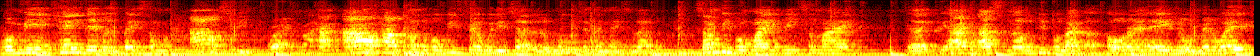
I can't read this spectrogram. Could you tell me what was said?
what me and Kay did was based on our speed. Right. How, how, how comfortable we feel with each other to move to the next level. Some people might meet somebody, like I, I know the people like uh, older in age or middle age,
